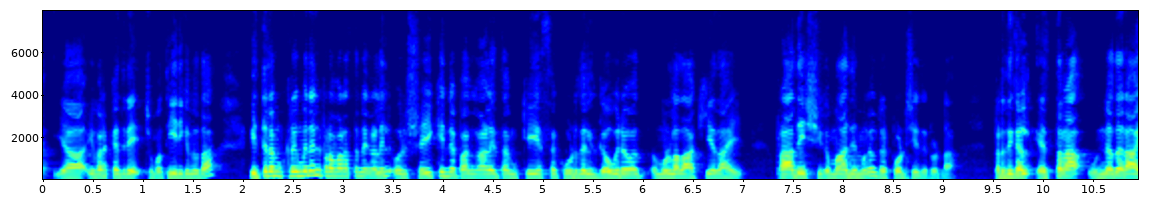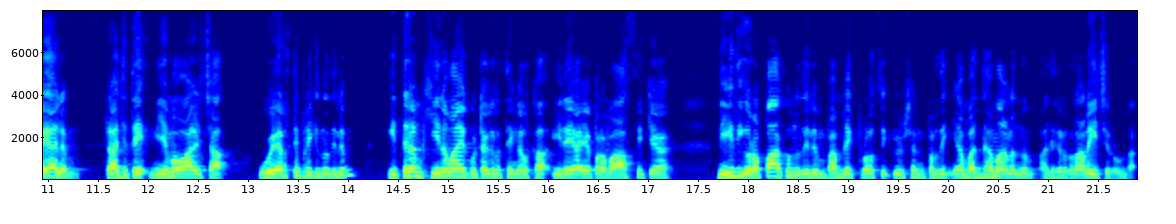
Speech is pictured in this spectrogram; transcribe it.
ഇവർക്കെതിരെ ചുമത്തിയിരിക്കുന്നത്. ഇത്തരം ക്രിമിനൽ പ്രവർത്തനങ്ങളിൽ ഒരു ഷെയ്ഖിന്റെ പങ്കാളിത്തം കേസ് കൂടുതൽ ഗൗരവമുള്ളതാക്കിയതായി പ്രാദേശിക മാധ്യമങ്ങൾ റിപ്പോർട്ട് ചെയ്തിട്ടുണ്ട്. പ്രതികൾ എത്ര ഉന്നതരായാലും രാജ്യത്തെ നിയമവാഴ്ച ഉയർത്തിപ്പിടിക്കുന്നതിലും ഇത്തരം ഹീനമായ കുറ്റകൃത്യങ്ങൾക്ക് ഇരയായ പ്രവാസിക്ക് നീതി ഉറപ്പാക്കുന്നതിലും പബ്ലിക് പ്രോസിക്യൂഷൻ പ്രതിജ്ഞാബദ്ധമാണെന്നും അധികൃതർ അറിയിച്ചിട്ടുണ്ട്.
